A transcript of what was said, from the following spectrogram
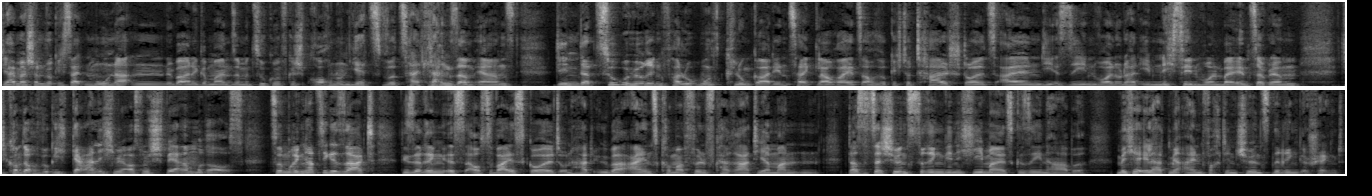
Die haben ja schon wirklich seit Monaten über eine gemeinsame Zukunft gesprochen und jetzt wird's halt langsam ernst. Den dazugehörigen Verlobungsklunker, den zeigt Laura jetzt auch wirklich total stolz allen, die es sehen wollen oder halt eben nicht sehen wollen bei Instagram. Die kommt auch wirklich gar nicht mehr aus dem Schwärmen raus. Zum Ring hat sie gesagt, dieser Ring ist aus Weißgold und hat über 1,5 Karat Diamanten. Das ist der schönste Ring, den ich jemals gesehen habe. Michael hat mir einfach den schönsten Ring geschenkt.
